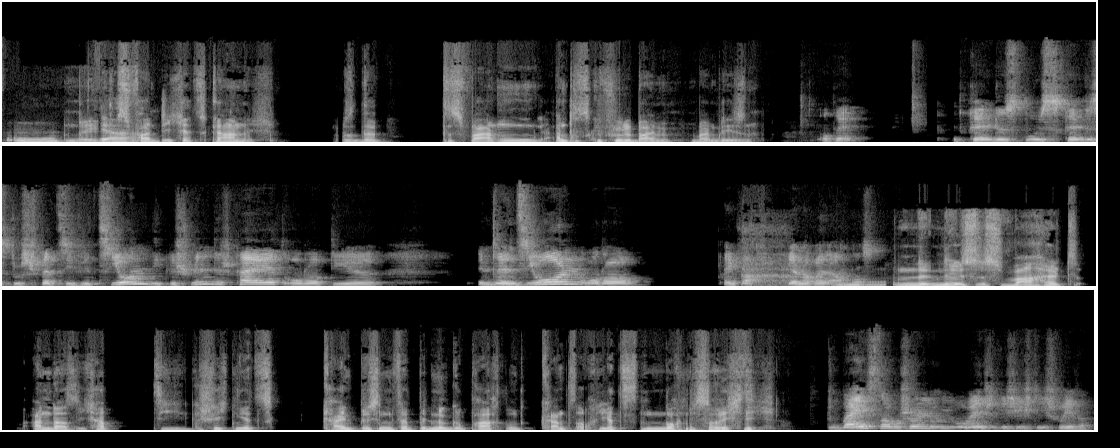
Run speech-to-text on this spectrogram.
Hm, nee, ja. das fand ich jetzt gar nicht. Also das, war ein anderes Gefühl beim, beim Lesen. Okay. Könntest du es könntest spezifizieren, die Geschwindigkeit oder die Intention oder einfach generell anders? Nee, nee es, es war halt anders. Ich habe die Geschichten jetzt kein bisschen in Verbindung gebracht und kann es auch jetzt noch nicht so richtig. Du weißt aber schon, über welche Geschichte ich rede.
